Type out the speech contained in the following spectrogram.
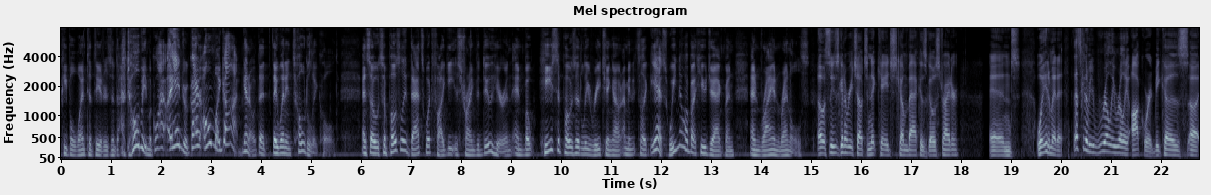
people went to theaters and "Ah, Tobey Maguire, Andrew Gar, oh my God, you know, that they went in totally cold. And so supposedly that's what Feige is trying to do here. And and but he's supposedly reaching out. I mean, it's like, yes, we know about Hugh Jackman and Ryan Reynolds. Oh, so he's going to reach out to Nick Cage to come back as Ghost Rider? And wait a minute, that's going to be really, really awkward because uh,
